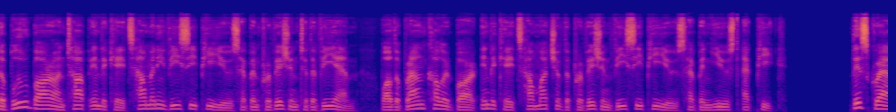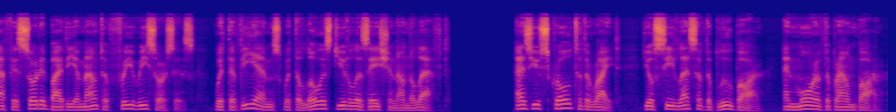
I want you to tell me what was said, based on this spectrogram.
The blue bar on top indicates how many vCPUs have been provisioned to the VM, while the brown-colored bar indicates how much of the provisioned vCPUs have been used at peak. This graph is sorted by the amount of free resources, with the VMs with the lowest utilization on the left. As you scroll to the right, you'll see less of the blue bar, and more of the brown bar.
